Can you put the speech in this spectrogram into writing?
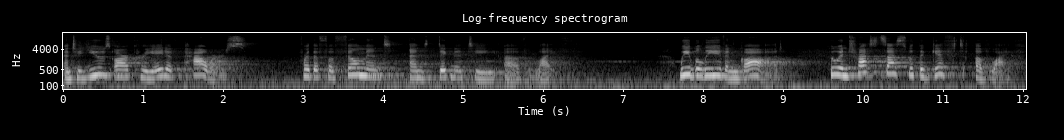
and to use our creative powers for the fulfillment and dignity of life. We believe in God, who entrusts us with the gift of life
